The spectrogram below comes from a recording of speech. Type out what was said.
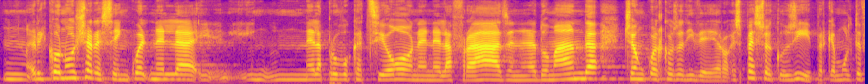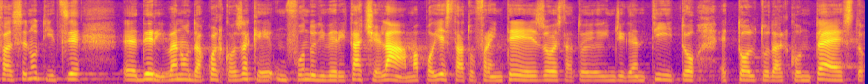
mh, riconoscere se in quel- nella, in- nella provocazione, nella frase, nella domanda c'è un qualcosa di vero. E spesso è così perché molte false notizie eh, derivano da qualcosa che un fondo di verità ce l'ha, ma poi è stato frainteso, è stato ingigantito, è tolto dal contesto.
